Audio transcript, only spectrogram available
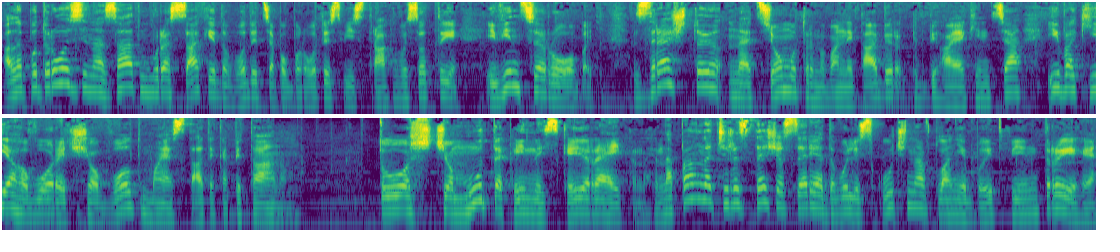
Але по дорозі назад Мурасакі доводиться побороти свій страх висоти, і він це робить. Зрештою, на цьому тренувальний табір підбігає кінця, і Вакія говорить, що Волт має стати капітаном. Тож чому такий низький рейтинг? Напевно, через те, що серія доволі скучна в плані битв і інтриги.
